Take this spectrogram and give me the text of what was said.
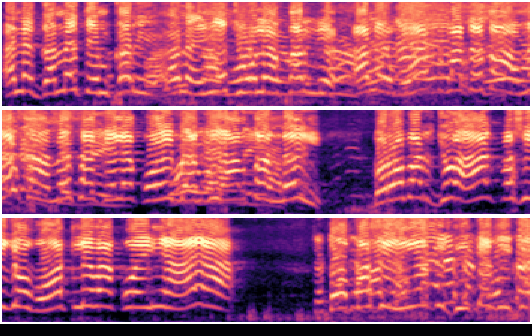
અને ગમે તેમ કરી અને અહીંયા ચોલે કરીએ અને વોટ માટે તો હંમેશા હંમેશા પેલા કોઈ બેઠી આવતો નહીં. બરોબર? જો આજ પછી જો વોટ લેવા કોઈ અહીંયા આયા તો પછી અહીંયાથી ધીકે ધીકે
